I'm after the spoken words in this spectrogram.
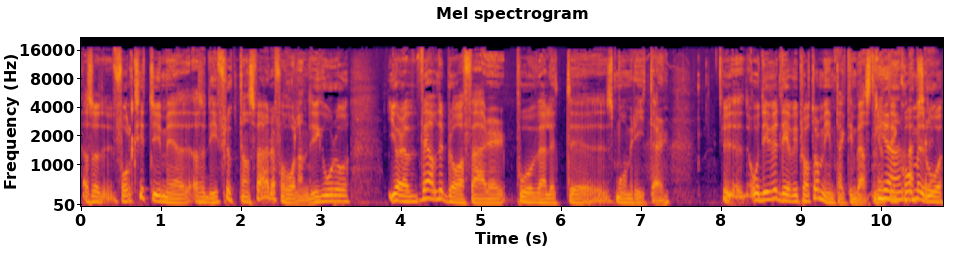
Alltså, folk sitter ju med, alltså, det är fruktansvärda förhållanden. Det går att göra väldigt bra affärer på väldigt eh, små meriter. Och det är väl det vi pratar om impact investing. Ja, att det kommer då,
